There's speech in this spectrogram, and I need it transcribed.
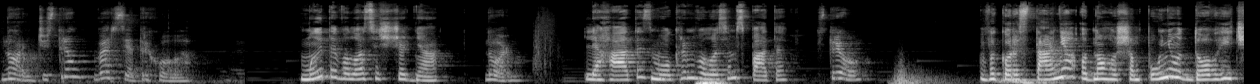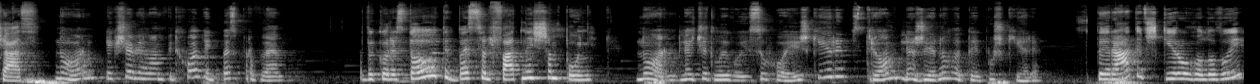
Норм чи стрьом версія трихолога. Мити волосся щодня. Норм. Лягати з мокрим волоссям спати. Стрьом. Використання одного шампуню довгий час. Норм. Якщо він вам підходить, без проблем. Використовувати безсульфатний шампунь. Норм для чутливої сухої шкіри, стрьом для жирного типу шкіри. Втирати в шкіру голови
